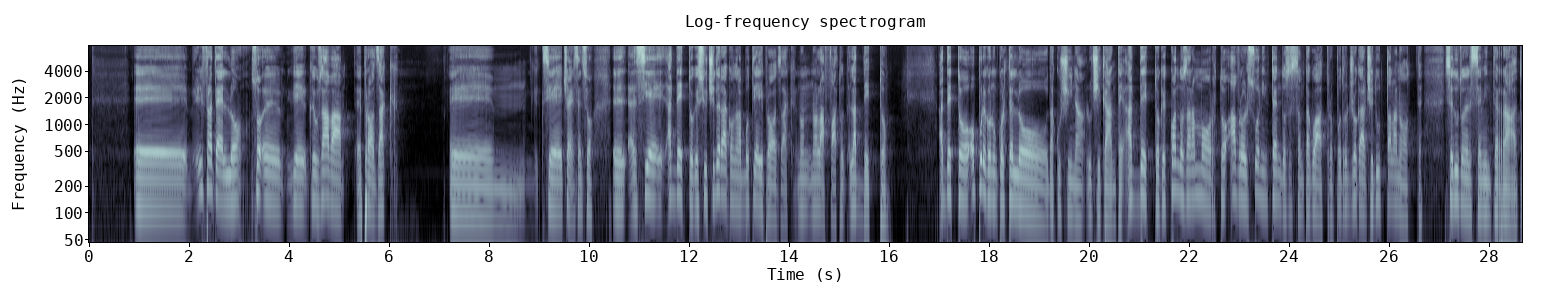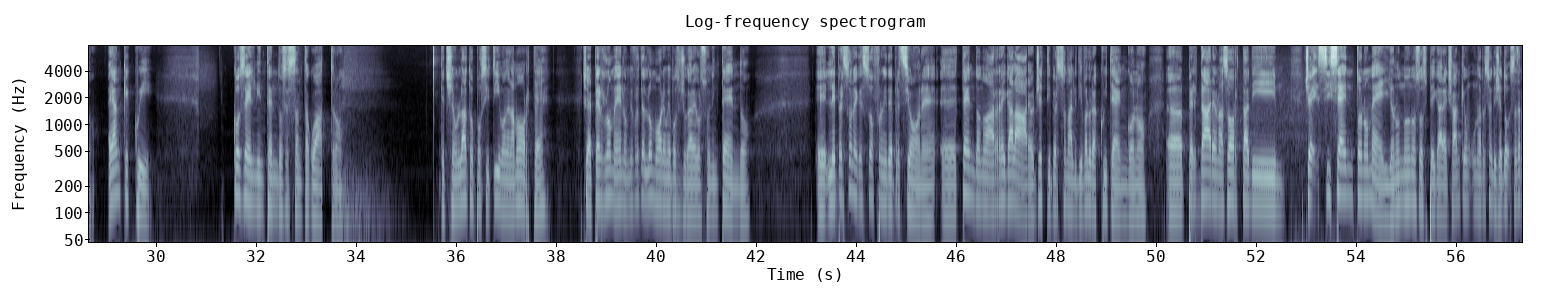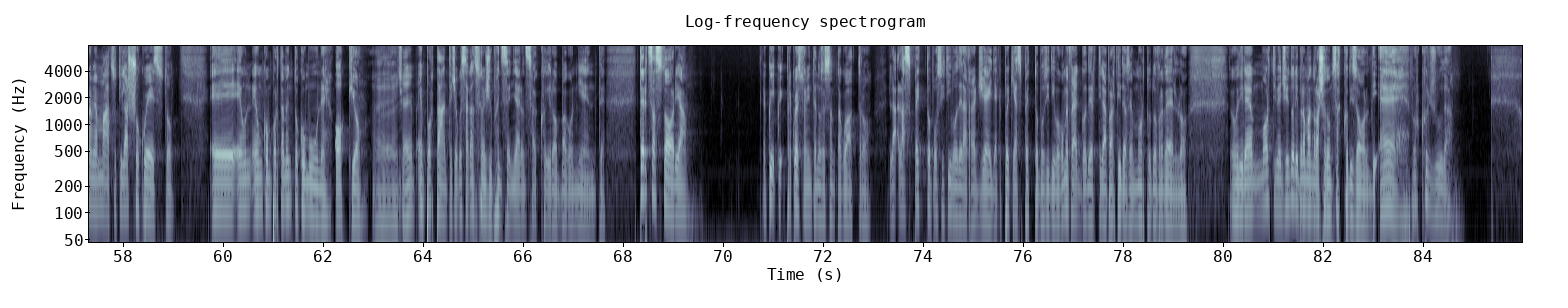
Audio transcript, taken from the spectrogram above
eh, il fratello so, eh, che usava eh, Prozac eh, si è, cioè, nel senso, eh, si è, ha detto che si ucciderà con una bottiglia di Prozac. Non, non l'ha fatto, l'ha detto. Ha detto, oppure con un coltello da cucina luccicante. Ha detto che quando sarà morto avrò il suo Nintendo 64. Potrò giocarci tutta la notte, seduto nel seminterrato. E anche qui, cos'è il Nintendo 64? che c'è un lato positivo nella morte? Cioè, perlomeno mio fratello muore, ma io posso giocare col suo Nintendo. E le persone che soffrono di depressione eh, tendono a regalare oggetti personali di valore a cui tengono eh, per dare una sorta di cioè si sentono meglio. Non, non lo so spiegare. C'è anche una persona che dice: Stasera mi ammazzo, ti lascio questo è, è, un, è un, comportamento comune, occhio, eh, cioè, è importante, cioè, questa canzone ci può insegnare un sacco di roba con niente. Terza storia, e qui, qui per questo Nintendo 64, la, l'aspetto positivo della tragedia, che poi che aspetto positivo, come fai a goderti la partita se è morto tuo fratello? Come dire, morti i miei genitori però mi hanno lasciato un sacco di soldi, eh, porco Giuda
